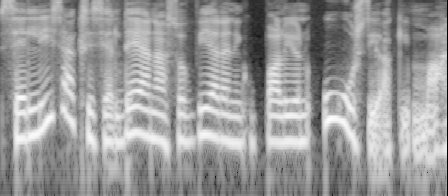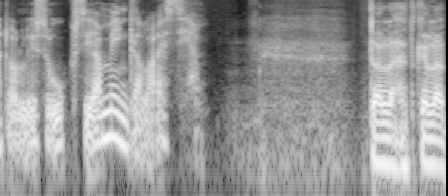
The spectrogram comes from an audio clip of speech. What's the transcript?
sen lisäksi siellä DNAssa on vielä niin kuin paljon uusiakin mahdollisuuksia. Minkälaisia? Tällä hetkellä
